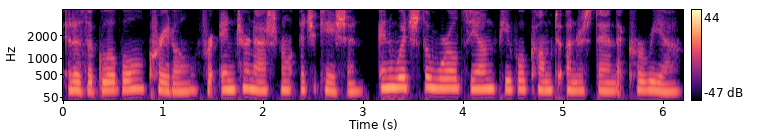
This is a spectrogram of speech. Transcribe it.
It is a global cradle for international education in which the world's young people come to understand that Korea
